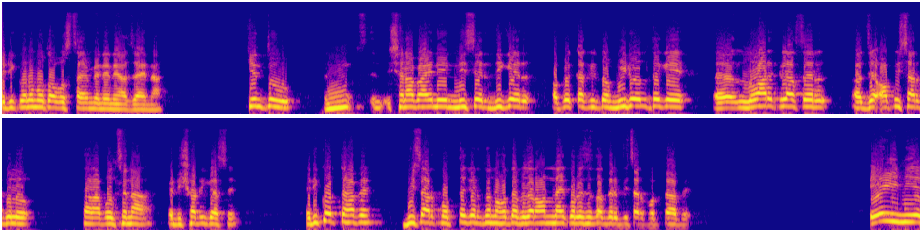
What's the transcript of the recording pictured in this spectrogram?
এটি কোনো মতো অবস্থায় মেনে নেওয়া যায় না। কিন্তু সেনাবাহিনীর নিচের দিকের অপেক্ষাকৃত মিডল থেকে লোয়ার ক্লাসের যে অফিসারগুলো তারা বলছে, না, এটি সঠিক আছে। এটি করতে হবে। বিচার প্রত্যেকের জন্য হতে হবে, যারা অন্যায় করেছে তাদের বিচার করতে হবে। এই নিয়ে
